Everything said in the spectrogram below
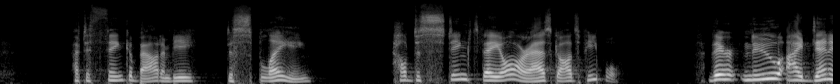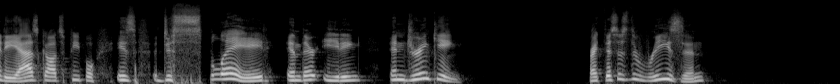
have to think about and be displaying how distinct they are as God's people. Their new identity as God's people is displayed in their eating and drinking. Right? This is the reason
